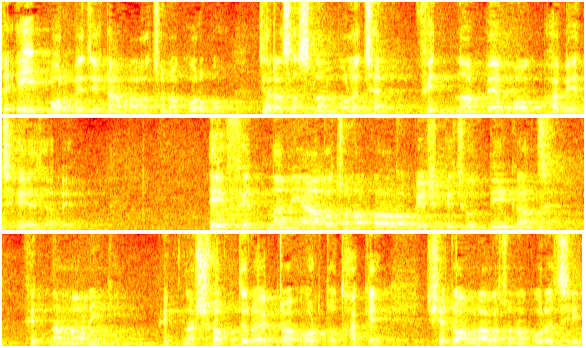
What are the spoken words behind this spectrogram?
তো এই পর্বে যেটা আমরা আলোচনা করব, যে রাসাসলাম বলেছেন, ফিতনা ব্যাপকভাবে ছেয়ে যাবে। এই ফিতনা নিয়ে আলোচনা করারও বেশ কিছু দিক আছে। ফিতনা মানে কি? ফিতনা শব্দেরও একটা অর্থ থাকে, সেটাও আমরা আলোচনা করেছি।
